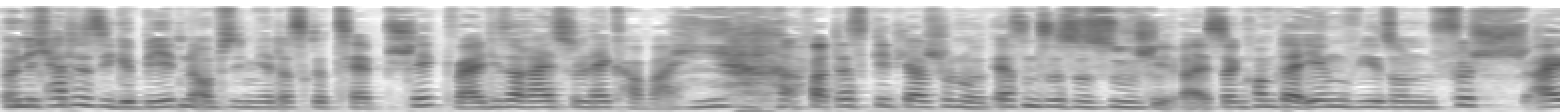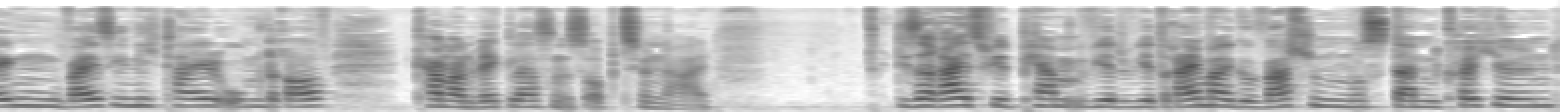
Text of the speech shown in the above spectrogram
Und ich hatte sie gebeten, ob sie mir das Rezept schickt, weil dieser Reis so lecker war. Ja, aber das geht ja schon los. Erstens ist es Sushi-Reis, dann kommt da irgendwie so ein Fisch, Algen, weiß ich nicht, Teil oben drauf. Kann man weglassen, ist optional. Dieser Reis wird, per, wird, wird dreimal gewaschen, muss dann köcheln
